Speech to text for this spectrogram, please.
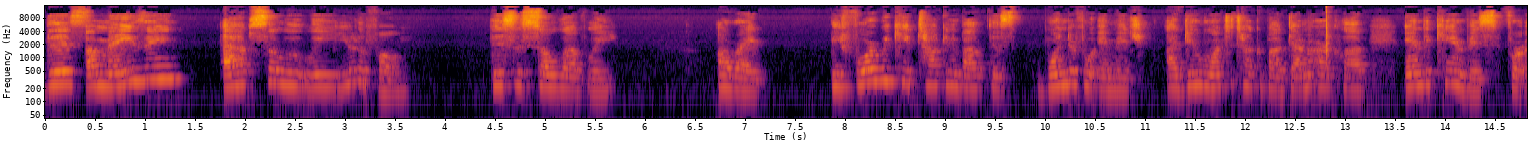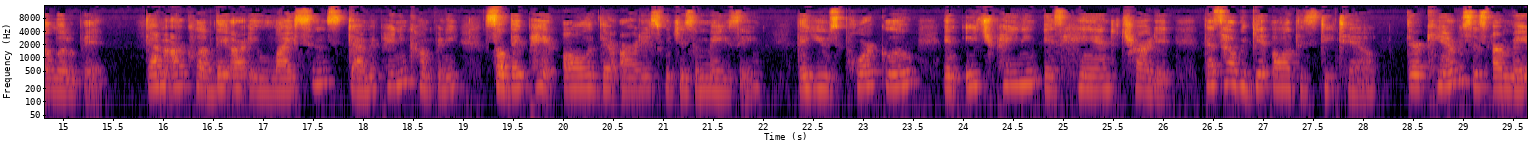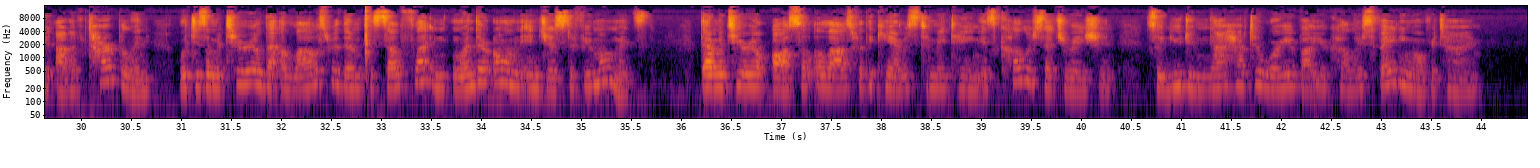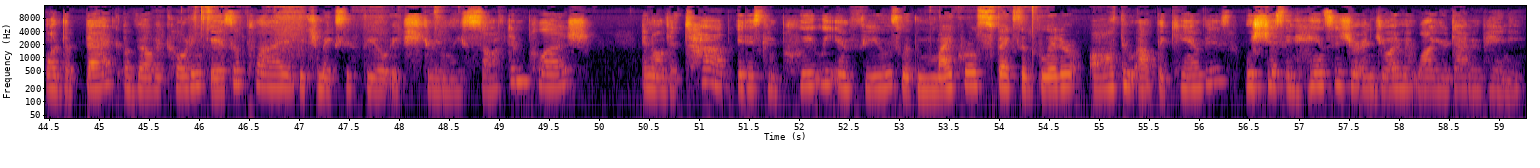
This amazing? Absolutely beautiful. This is so lovely. All right, before we keep talking about this wonderful image, I do want to talk about Diamond Art Club and the canvas for a little bit. Diamond Art Club, they are a licensed diamond painting company, so they pay all of their artists, which is amazing. They use port glue, and each painting is hand charted. That's how we get all this detail. Their canvases are made out of tarpaulin, which is a material that allows for them to self-flatten on their own in just a few moments. That material also allows for the canvas to maintain its color saturation, so you do not have to worry about your colors fading over time. On the back, a velvet coating is applied, which makes it feel extremely soft and plush. And on the top, it is completely infused with micro specks of glitter all throughout the canvas, which just enhances your enjoyment while you're diamond painting.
